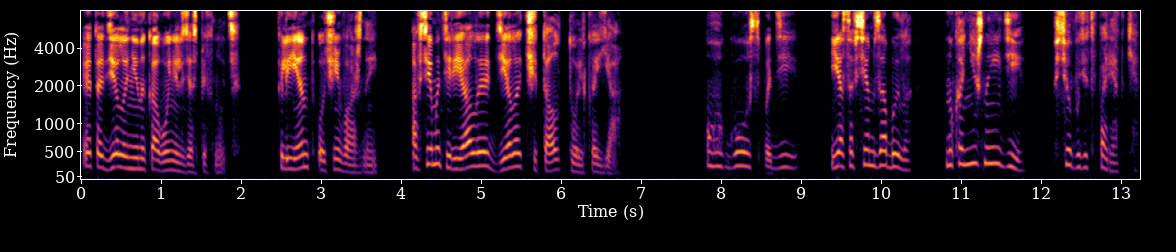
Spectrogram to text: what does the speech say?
Это дело ни на кого нельзя спихнуть. Клиент очень важный, а все материалы дела читал только я. О, господи, я совсем забыла. Ну, конечно, иди. все будет в порядке.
